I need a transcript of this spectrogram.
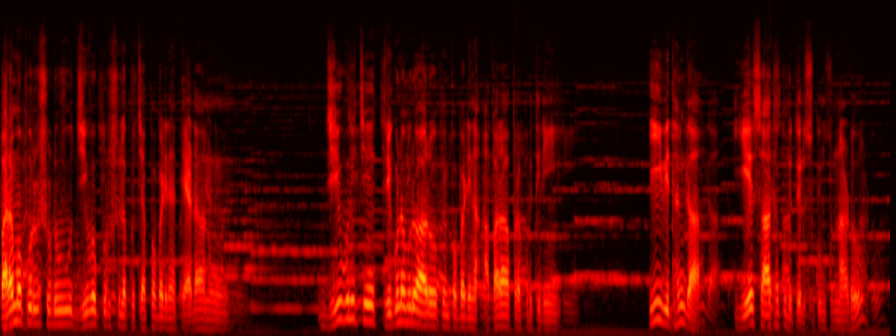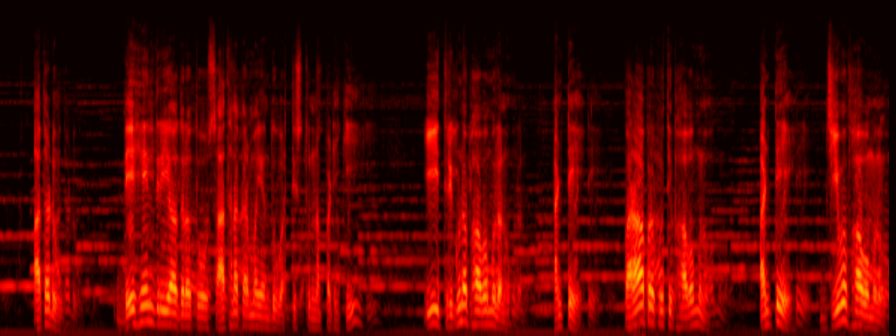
పరమపురుషుడు జీవపురుషులకు చెప్పబడిన తేడాను జీవునిచే త్రిగుణములు ఆరోపింపబడిన అపరా ప్రకృతిని ఈ విధంగా ఏ సాధకుడు తెలుసుకుంటున్నాడో అతడు దేహేంద్రియాదులతో సాధనకర్మయందు వర్తిస్తున్నప్పటికీ ఈ త్రిగుణ భావములను అంటే పరాప్రకృతి భావమును అంటే జీవభావమును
